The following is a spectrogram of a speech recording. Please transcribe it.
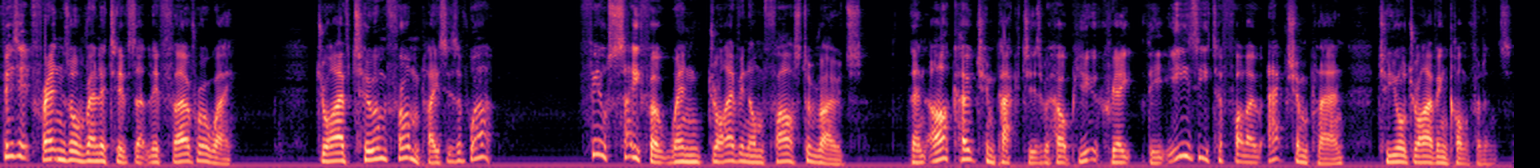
visit friends or relatives that live further away, drive to and from places of work, feel safer when driving on faster roads. Then our coaching packages will help you create the easy to follow action plan to your driving confidence.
